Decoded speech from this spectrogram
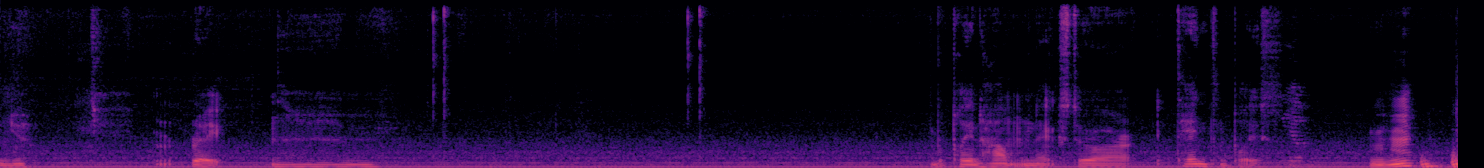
Continue. Right. Um, we're playing Hamilton next to our tenth in place. Yep. Mm-hmm.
